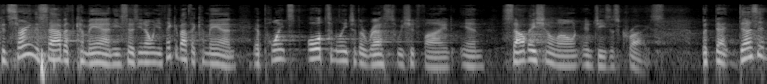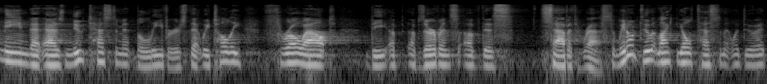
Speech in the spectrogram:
concerning the Sabbath command, he says, you know, when you think about the command, it points ultimately to the rest we should find in salvation alone in Jesus Christ. But that doesn't mean that as New Testament believers that we totally throw out the observance of this Sabbath rest. And we don't do it like the Old Testament would do it.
